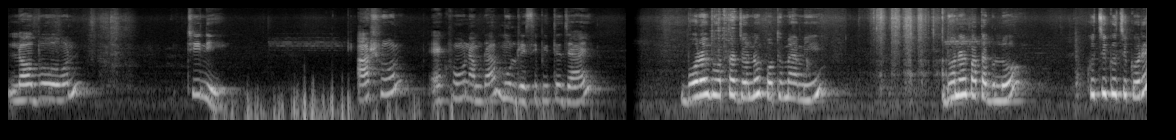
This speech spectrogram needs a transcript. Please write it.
লবণ, চিনি। আসুন, এখন আমরা মূল রেসিপিতে যাই। বড়ই ভর্তার জন্য প্রথমে আমি ধনের পাতাগুলো কুচি কুচি করে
